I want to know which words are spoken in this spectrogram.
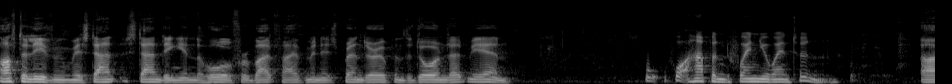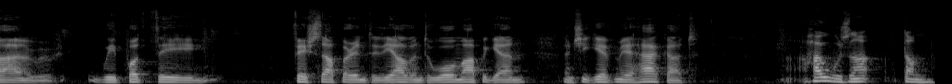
After leaving me stand, standing in the hall for about five minutes, Brenda opened the door and let me in. What happened when you went in? Uh, we put the fish supper into the oven to warm up again, and she gave me a haircut. How was that done?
